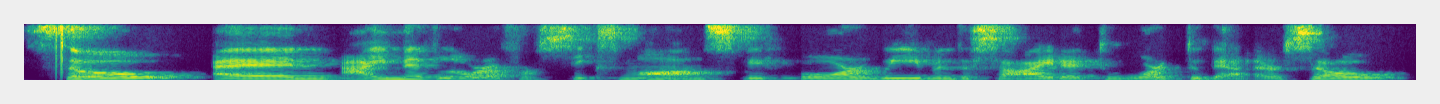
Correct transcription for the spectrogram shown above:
So, and I met Laura for six months before we even decided to work together. So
